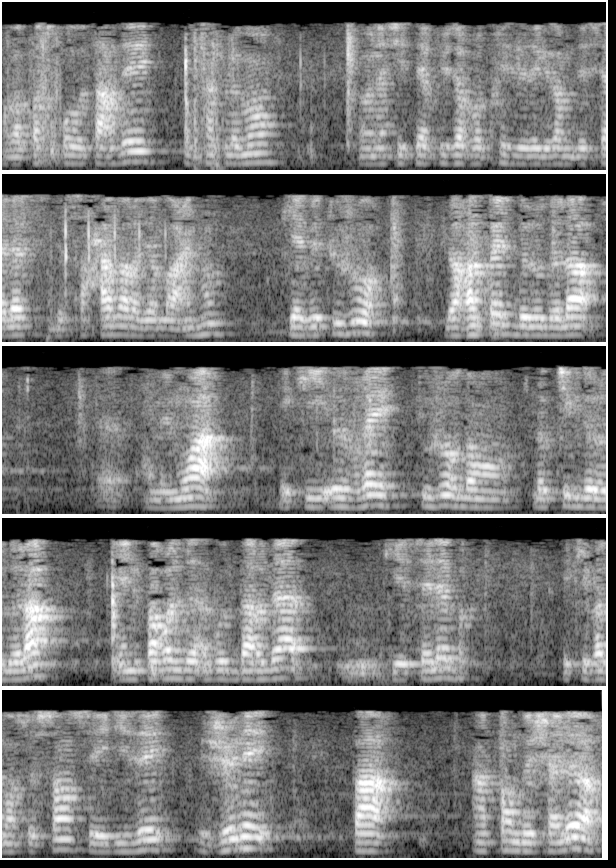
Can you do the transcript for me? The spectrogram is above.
on ne va pas trop tarder, tout simplement, on a cité à plusieurs reprises des exemples des salafs, des sahaba, anhum, qui avaient toujours le rappel de l'au-delà euh, en mémoire et qui œuvraient toujours dans l'optique de l'au-delà. Il y a une parole d'Abu Darda qui est célèbre et qui va dans ce sens et il disait jeûner par un temps de chaleur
